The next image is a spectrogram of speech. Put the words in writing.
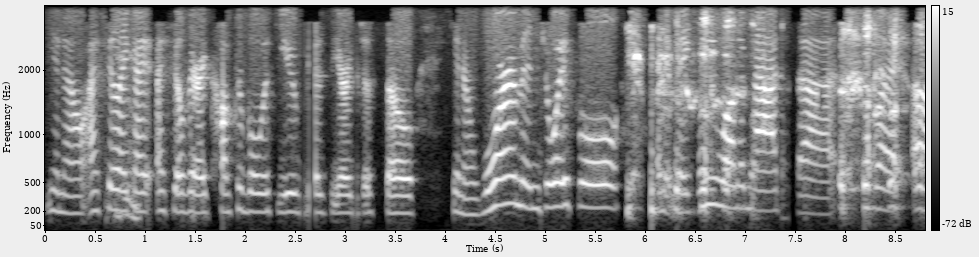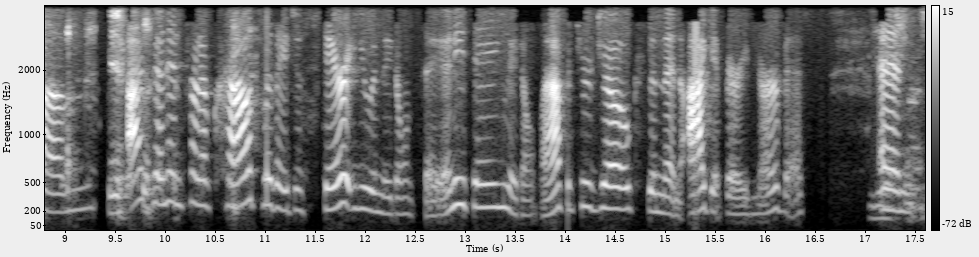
you know, I feel like mm-hmm. I, I feel very comfortable with you because you're just so, you know, warm and joyful and it makes me want to match that. But um. I've been in front of crowds where they just stare at you and they don't say anything, they don't laugh at your jokes and then I get very nervous. Yes, and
